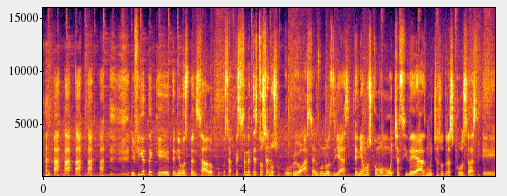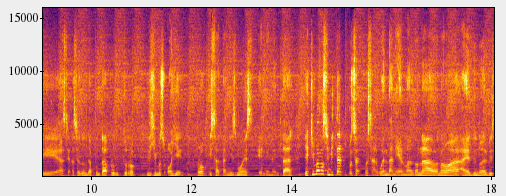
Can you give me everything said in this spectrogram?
y fíjate que teníamos pensado, o sea, precisamente esto se nos ocurrió hace algunos días. Teníamos como muchas ideas, muchas otras cosas eh, hacia, hacia donde apuntaba Producto Rock. Y dijimos, oye, rock y satanismo es elemental. Y aquí vamos a invitar pues, pues al buen Daniel Maldonado, ¿no? A, a Elvin Elvis,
